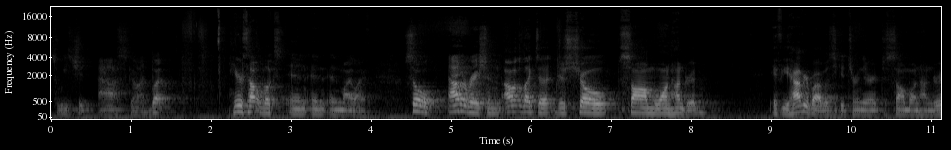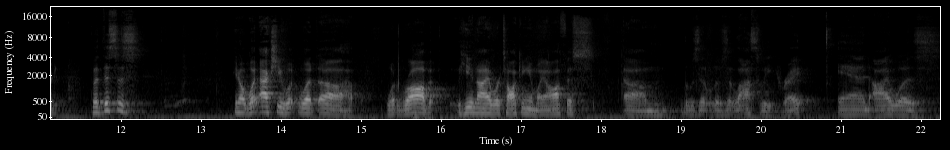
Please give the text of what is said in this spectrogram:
So we should ask God. But here's how it looks in, in, in my life. So, adoration, I would like to just show Psalm 100. If you have your Bibles, you could turn there to Psalm 100. But this is, you know, what actually, what, what, uh, what Rob, he and I were talking in my office um, was it was it last week, right? And I was,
